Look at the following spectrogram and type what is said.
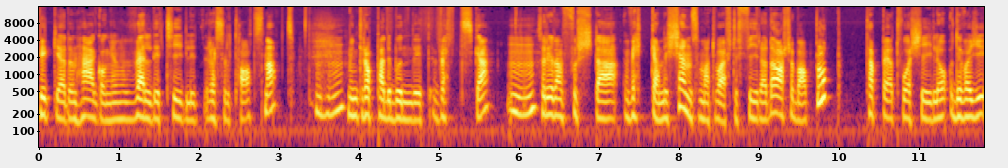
fick jag den här gången väldigt tydligt resultat snabbt. Mm. Min kropp hade bundit vätska. Mm. Så redan första veckan, det känns som att det var efter fyra dagar så bara plopp tappade jag två kilo. Och det var ju,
